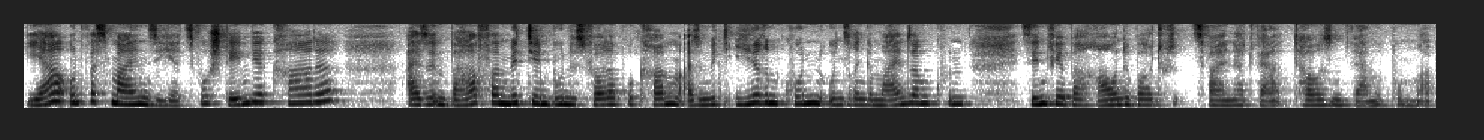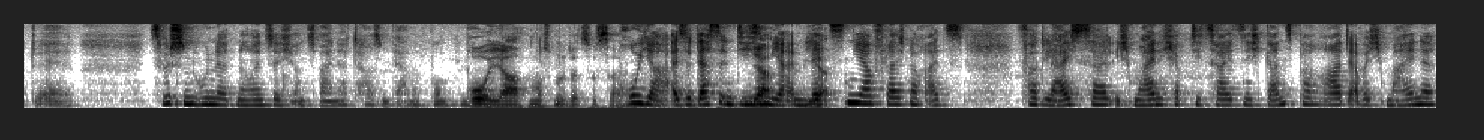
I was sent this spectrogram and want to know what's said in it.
Ja, und was meinen Sie jetzt? Wo stehen wir gerade? Also im BAFA mit den Bundesförderprogrammen, also mit Ihren Kunden, unseren gemeinsamen Kunden, sind wir bei roundabout 200.000 Wärmepumpen aktuell zwischen 190 und 200.000 Wärmepumpen. Pro Jahr, muss man dazu sagen. Pro Jahr, also das in diesem ja, Jahr. Im ja. letzten Jahr vielleicht noch als Vergleichszahl. Ich meine, ich habe die Zahl jetzt nicht ganz parat, aber ich meine,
